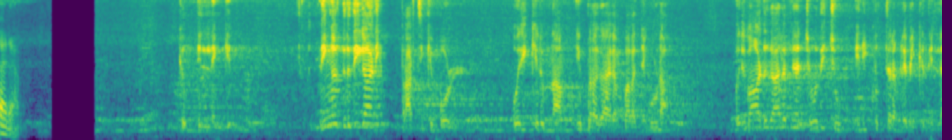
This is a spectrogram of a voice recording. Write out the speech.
വരാം. ഇല്ലെങ്കിൽ നിങ്ങൾ ധൃതി കാണി പ്രാർത്ഥിക്കുമ്പോൾ ഒരിക്കലും നാം ഇപ്രകാരം പറഞ്ഞുകൂടാ? ഒരുപാട് കാലം ഞാൻ ചോദിച്ചു എനിക്ക് ഉത്തരം ലഭിക്കുന്നില്ല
